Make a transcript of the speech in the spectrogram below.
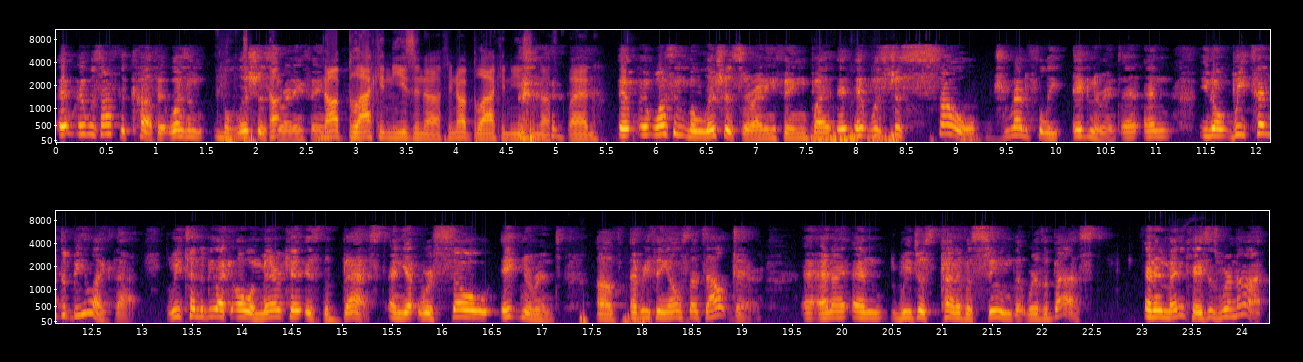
it, it was off the cuff. It wasn't malicious Not, or anything. not black and knees enough. You're not black and knees enough, Glenn. it, it wasn't malicious or anything, but it, it was just so dreadfully ignorant. And, and, you know, we tend to be like that. We tend to be like, oh, America is the best, and yet we're so ignorant of everything else that's out there. A- And I and we just kind of assume that we're the best. And in many cases, we're not.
